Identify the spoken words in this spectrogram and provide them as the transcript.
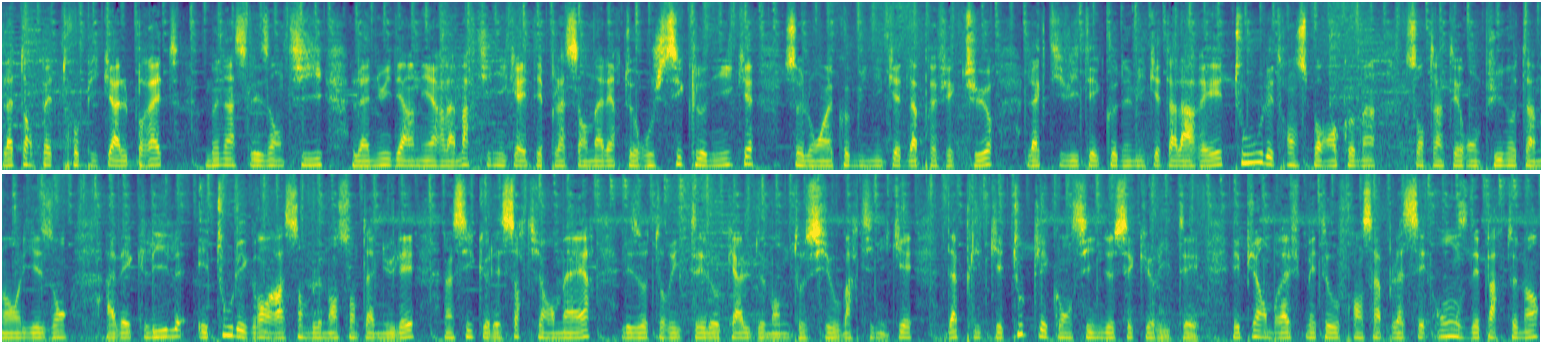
La tempête tropicale Brett menace les Antilles. La nuit dernière, la Martinique a été placée en alerte rouge cyclonique. Selon un communiqué de la préfecture, l'activité économique économique est à l'arrêt, tous les transports en commun sont interrompus, notamment en liaison avec l'île, et tous les grands rassemblements sont annulés, ainsi que les sorties en mer. Les autorités locales demandent aussi aux Martiniquais d'appliquer toutes les consignes de sécurité. Et puis en bref, Météo France a placé 11 départements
